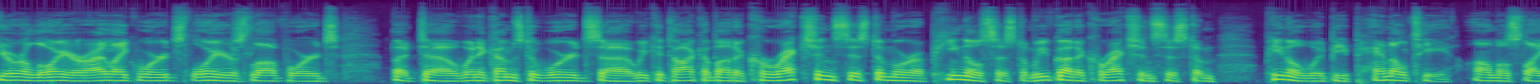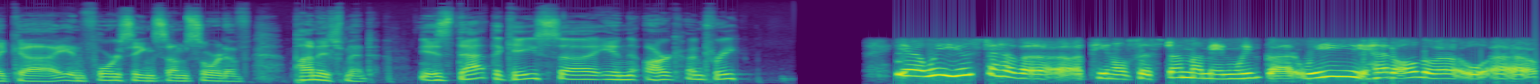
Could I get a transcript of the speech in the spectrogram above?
You're a lawyer. I like words. Lawyers love words. But uh, when it comes to words, uh, we could talk about a correction system or a penal system. We've got a correction system. Penal would be penalty, almost like uh, enforcing some sort of punishment. Is that the case uh, in our country? Yeah, we used to have a, a penal system. I mean, we've got we had all the uh,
